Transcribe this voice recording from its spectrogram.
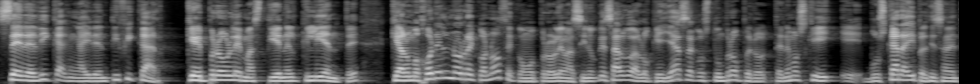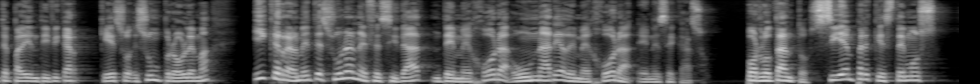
se dedican a identificar qué problemas tiene el cliente, que a lo mejor él no reconoce como problemas, sino que es algo a lo que ya se acostumbró, pero tenemos que eh, buscar ahí precisamente para identificar que eso es un problema y que realmente es una necesidad de mejora o un área de mejora en ese caso. Por lo tanto, siempre que estemos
